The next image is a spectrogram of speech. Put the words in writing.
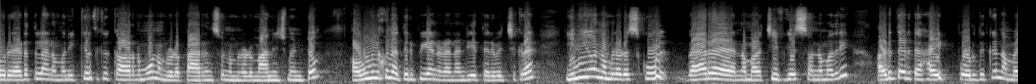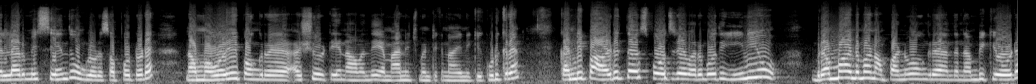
ஒரு இடத்துல நம்ம நிற்கிறதுக்கு காரணமும் நம்மளோட பேரண்ட்ஸும் நம்மளோட மேனேஜ்மெண்ட்டும் அவங்களுக்கும் நான் திருப்பி என்னோட நன்றியை தெரிவிச்சுக்கிறேன். இனியும் நம்மளோட ஸ்கூல் வேற நம்ம சீஃப் கெஸ்ட் சொன்ன மாதிரி அடுத்தடுத்த ஹைட் போகிறதுக்கு நம்ம எல்லாருமே சேர்ந்து உங்களோட சப்போர்ட்டோட நம்ம உழைப்போங்கிற அஷ்யூரிட்டியை நான் வந்து என் மேனேஜ்மெண்ட்டுக்கு நான் இன்னைக்கு கொடுக்குறேன். கண்டிப்பாக அடுத்த ஸ்போர்ட்ஸ் டே வரும்போது இனியும் பிரம்மாண்டமாக நான் பண்ணுவோங்கிற அந்த நம்பிக்கையோட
